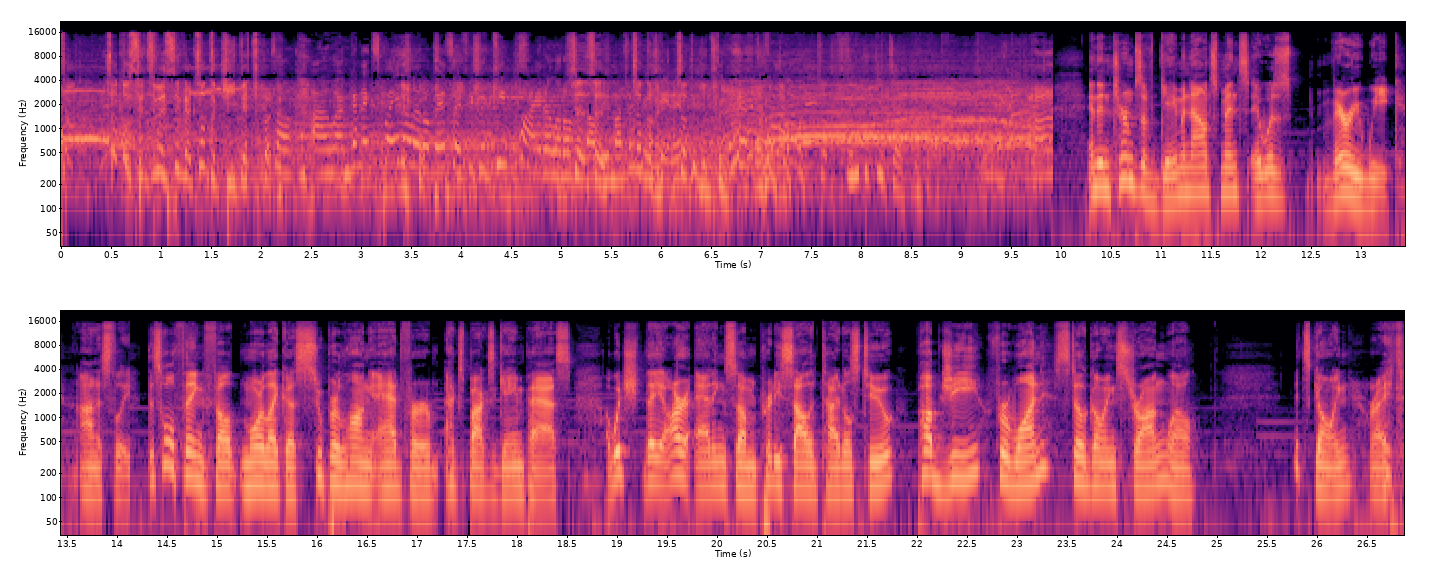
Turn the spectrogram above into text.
ちょちょっと説明するからちょっと聞いてって言 So われて um, I'm going to explain a little bit, so if you could keep quiet a little ちょ bit, ち that'll ょ be much ちょっとね appreciated. ちょっと聞いて。 And in terms of game announcements, it was very weak, honestly. This whole thing felt more like a super long ad for Xbox Game Pass, which they are adding some pretty solid titles to. PUBG, for one, still going strong. Well, it's going, right?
